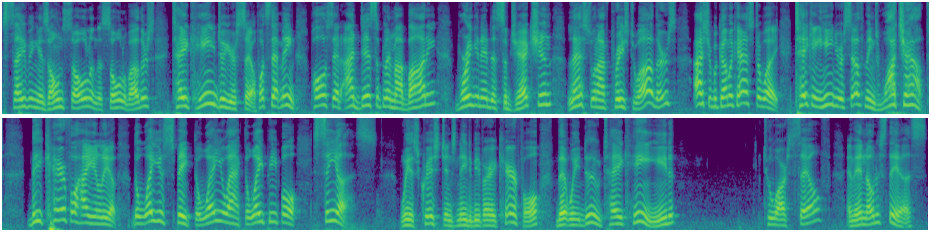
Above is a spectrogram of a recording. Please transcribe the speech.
saving his own soul and the soul of others? Take heed to yourself. What's that mean? Paul said, I discipline my body, bring it into subjection, lest when I've preached to others, I should become a castaway. Taking heed to yourself means watch out. Be careful how you live, the way you speak, the way you act, the way people see us. We as Christians need to be very careful that we do take heed to ourself and then notice this,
